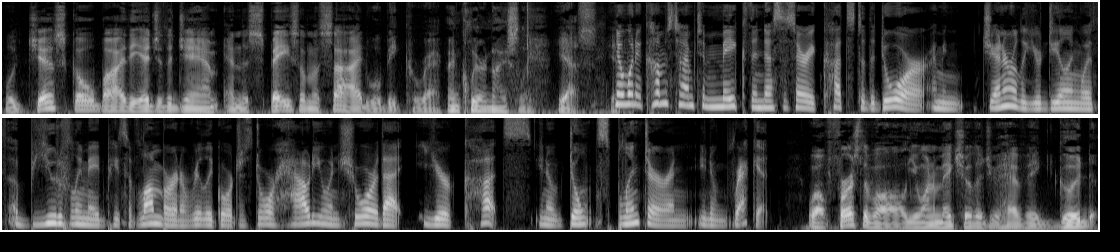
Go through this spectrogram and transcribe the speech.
will just go by the edge of the jamb and the space on the side will be correct. And clear nicely. Yes. Now, when it comes time to make the necessary cuts to the door, I mean, generally you're dealing with a beautifully made piece of lumber and a really gorgeous door. How do you ensure that your cuts, you know, don't splinter and, you know, wreck it? Well, first of all, you want to make sure that you have a good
